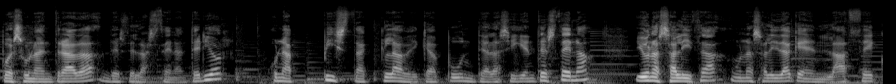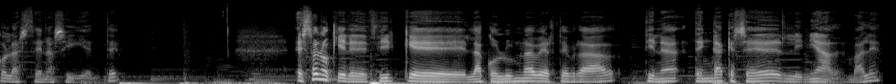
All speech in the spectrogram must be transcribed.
pues una entrada desde la escena anterior, una pista clave que apunte a la siguiente escena y una salida, una salida que enlace con la escena siguiente. Esto no quiere decir que la columna vertebral tenga que ser lineal, ¿vale?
